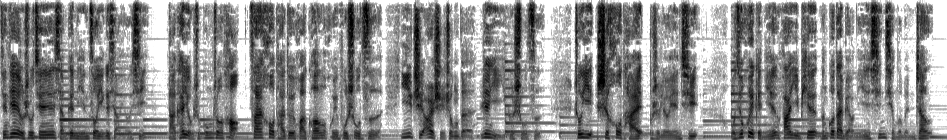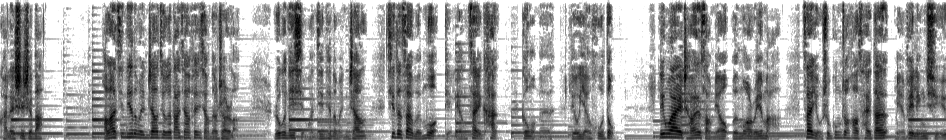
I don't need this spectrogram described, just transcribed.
今天有书君想跟您做一个小游戏，打开有书公众号，在后台对话框回复数字一至二十中的任意一个数字，注意是后台，不是留言区，我就会给您发一篇能够代表您心情的文章，快来试试吧。好了，今天的文章就和大家分享到这儿了。如果你喜欢今天的文章，记得在文末点亮再看，跟我们留言互动。另外，长按扫描文末二维码，在有书公众号菜单免费领取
